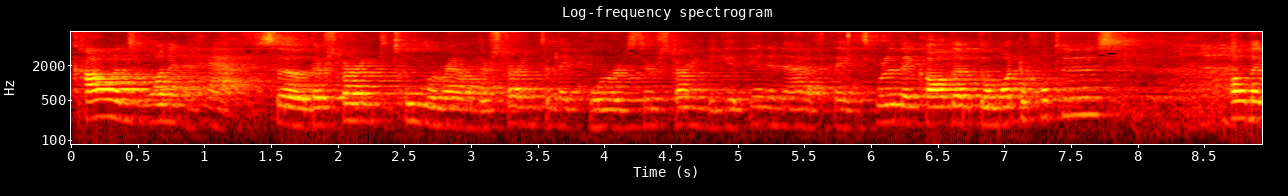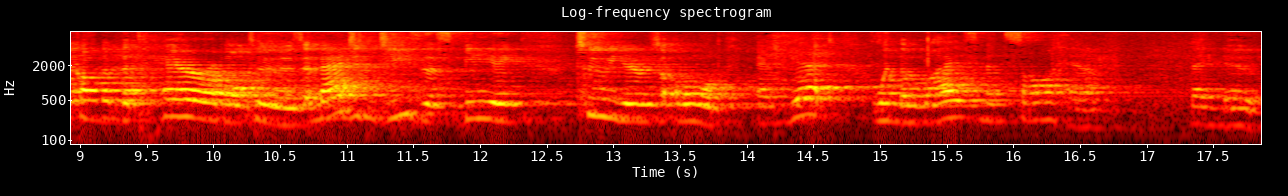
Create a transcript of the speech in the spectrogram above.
Colin's one and a half. So they're starting to tool around. They're starting to make words. They're starting to get in and out of things. What do they call them? The wonderful twos? Oh, they call them the terrible twos. Imagine Jesus being two years old. And yet, when the wise men saw him, they knew.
